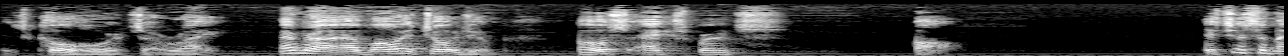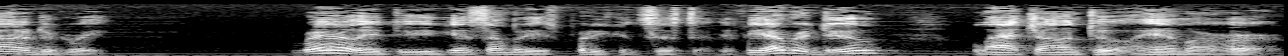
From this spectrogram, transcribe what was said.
his cohorts are right. Remember, I've always told you, most experts. It's just a matter of degree. Rarely do you get somebody who's pretty consistent. If you ever do, latch on to him or her,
